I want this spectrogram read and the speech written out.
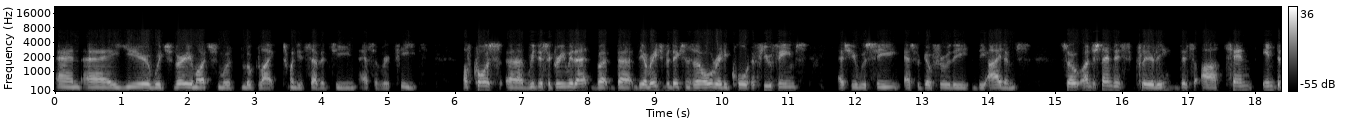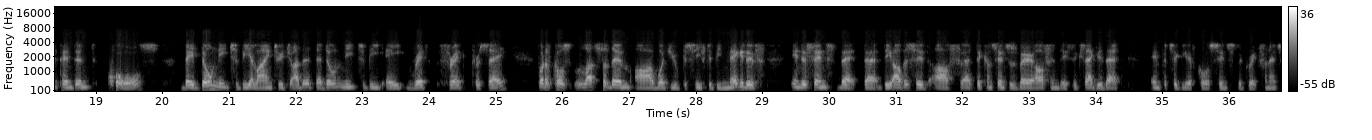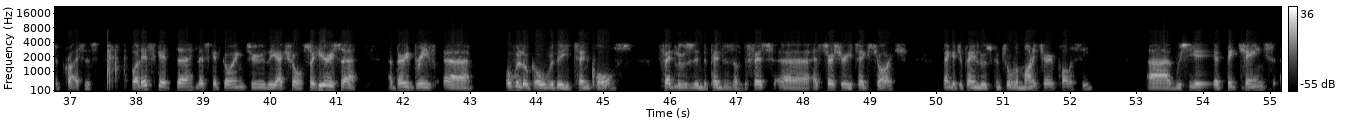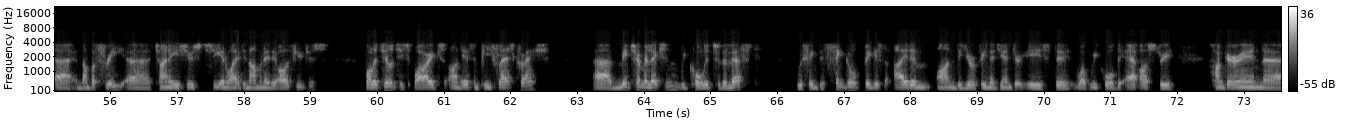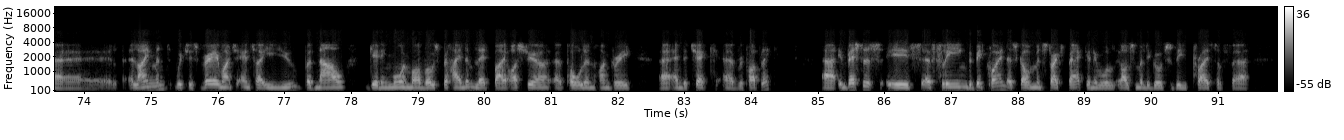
and a year which very much would look like 2017 as a repeat. Of course, uh, we disagree with that, but the, the outrageous predictions have already caught a few themes as you will see as we go through the, the items. So understand this clearly. These are 10 independent calls. They don't need to be aligned to each other. They don't need to be a red thread per se. But of course, lots of them are what you perceive to be negative in the sense that uh, the opposite of uh, the consensus very often is exactly that, in particular, of course, since the great financial crisis. But let's get uh, let's get going to the actual. So here is a a very brief uh, overlook over the 10 calls. Fed loses independence of the Fed uh, as Treasury takes charge. Bank of Japan loses control of monetary policy. Uh, we see a big change. Uh, number three, uh, China issues CNY denominated oil futures. Volatility spikes on S&P flash crash. Uh, midterm election, we call it to the left. We think the single biggest item on the European agenda is the what we call the Austria-Hungarian uh, alignment, which is very much anti-EU, but now getting more and more votes behind them, led by Austria, uh, Poland, Hungary, uh, and the Czech uh, Republic. Uh, investors is uh, fleeing the Bitcoin as government strikes back, and it will ultimately go to the price of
